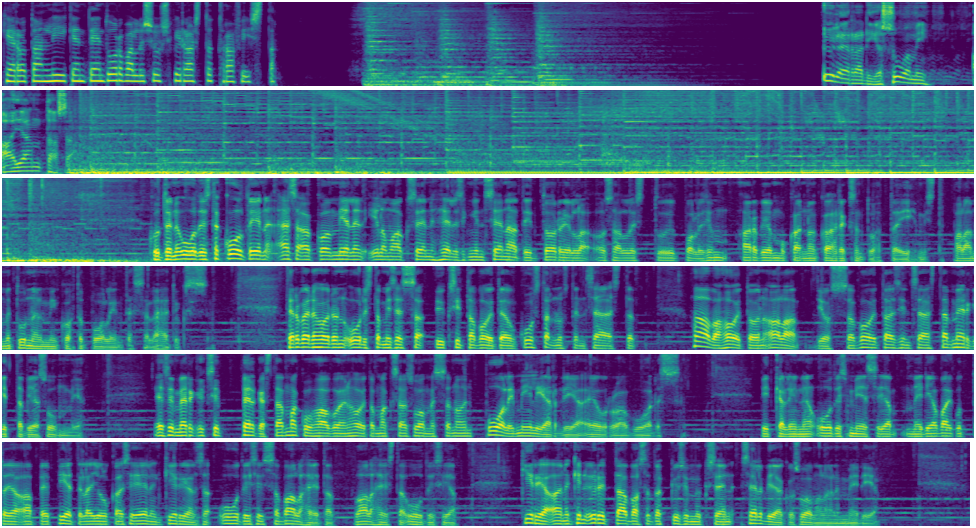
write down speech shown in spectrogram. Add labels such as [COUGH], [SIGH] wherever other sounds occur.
kerrotaan liikenteen turvallisuusvirasto Trafista. Yle Radio Suomi, ajan tasa. Kuten uutista kuultiin, SAK mielenilmaukseen Helsingin senaatin torilla osallistui poliisin arvion mukaan noin 8000 ihmistä. Palaamme tunnelmiin kohta puoliin tässä lähetyksessä. Terveydenhoidon uudistamisessa yksi tavoite on kustannusten säästö. Haavahoito on ala, jossa voitaisiin säästää merkittäviä summia. Esimerkiksi pelkästään makuhaavojen hoito maksaa Suomessa noin puoli miljardia euroa vuodessa. Pitkällinen uutismies ja mediavaikuttaja AP Pietilä julkaisi eilen kirjansa Uutisissa valheita, valheista uutisia. Kirja ainakin yrittää vastata kysymykseen, selviääkö suomalainen media.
